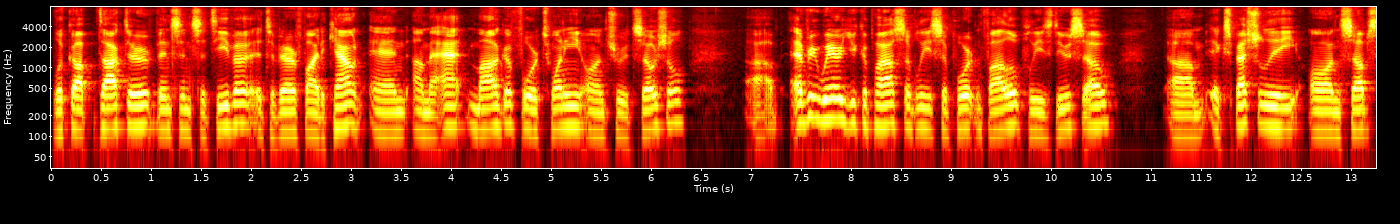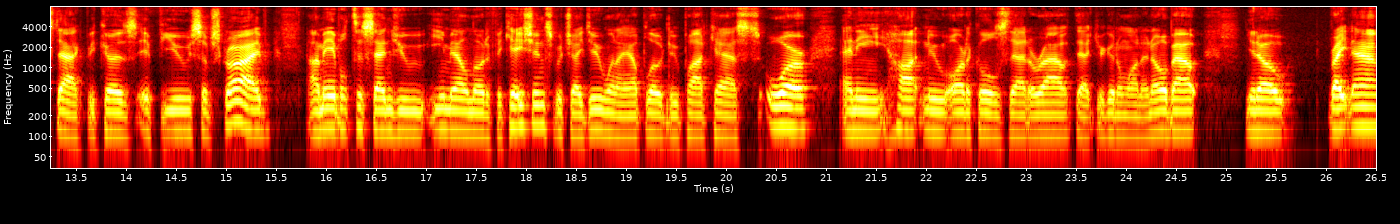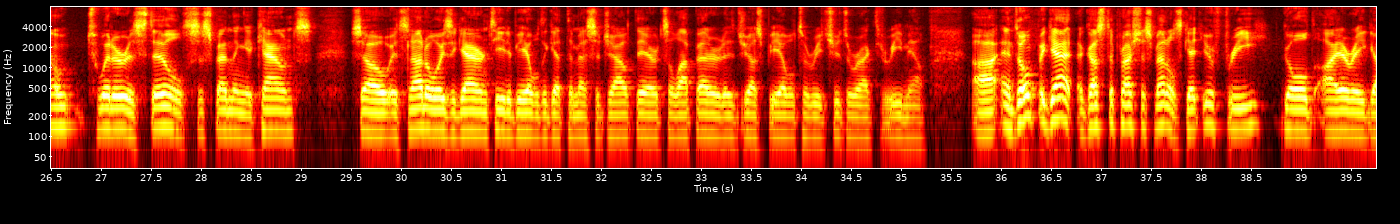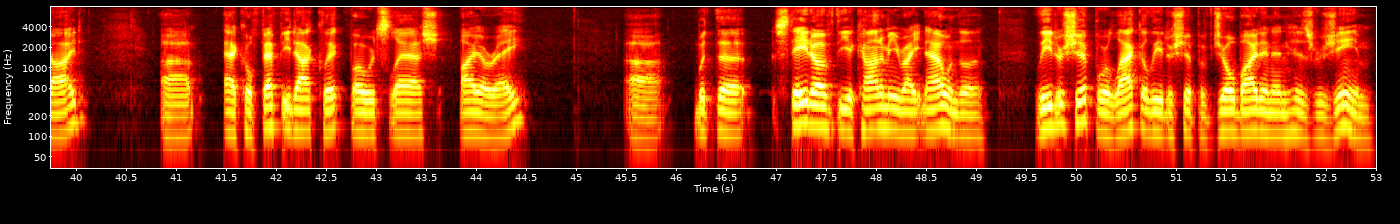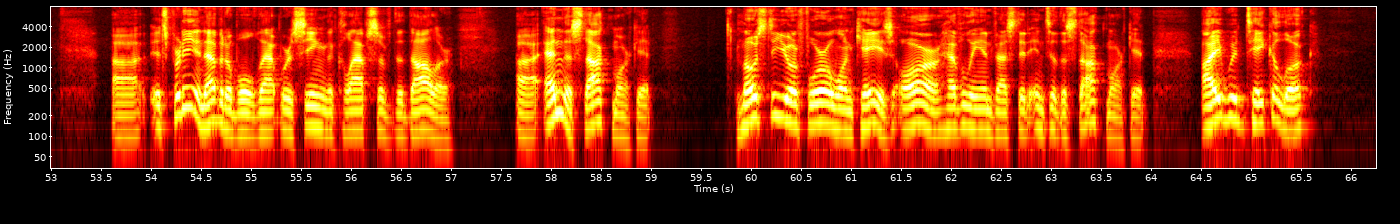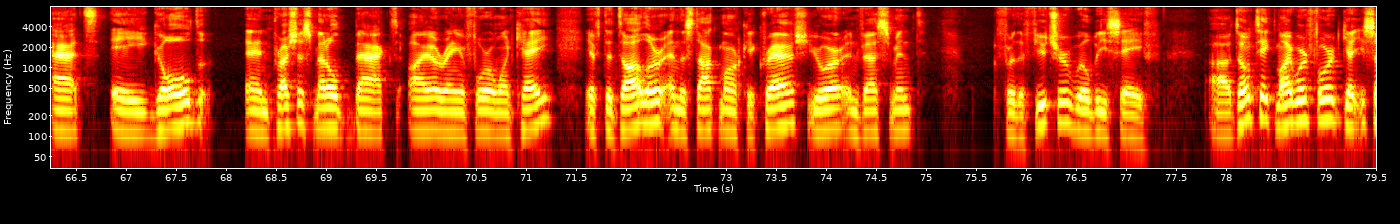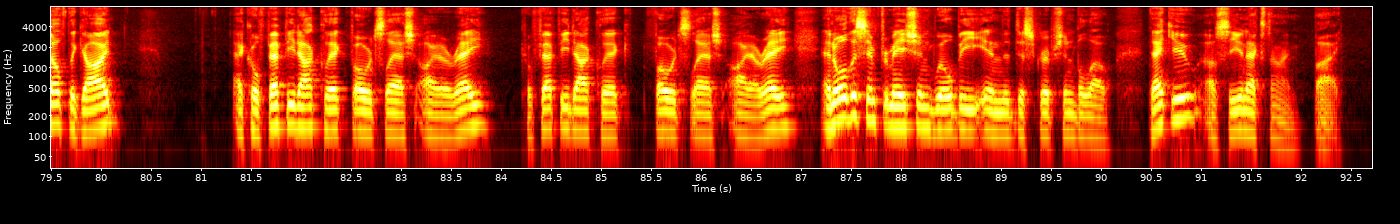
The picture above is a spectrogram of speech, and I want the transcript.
Look up Dr. Vincent Sativa. It's a verified account, and I'm at MAGA420 on Truth Social. Uh, everywhere you could possibly support and follow, please do so, um, especially on Substack, because if you subscribe, I'm able to send you email notifications, which I do when I upload new podcasts or any hot new articles that are out that you're going to want to know about. You know, right now, Twitter is still suspending accounts. So it's not always a guarantee to be able to get the message out there. It's a lot better to just be able to reach you direct through email. Uh, and don't forget, Augusta Precious Metals, get your free gold IRA guide uh, at covfefe.click forward slash IRA uh, with the state of the economy right now and the leadership or lack of leadership of Joe Biden and his regime, uh, it's pretty inevitable that we're seeing the collapse of the dollar uh, and the stock market. Most of your 401ks are heavily invested into the stock market. I would take a look at a gold and precious metal backed IRA and 401k. If the dollar and the stock market crash, your investment for the future will be safe. Uh, don't take my word for it. Get yourself the guide at covfefe.click forward slash IRA, covfefe.click forward slash IRA. And all this information will be in the description below. Thank you. I'll see you next time. Bye.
